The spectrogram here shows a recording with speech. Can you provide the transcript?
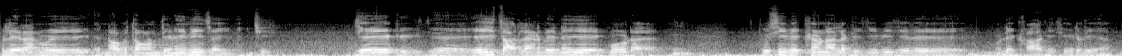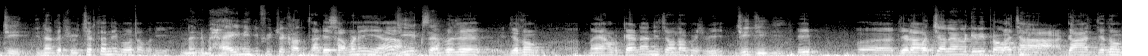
ਪਲੇਅਰਾਂ ਨੂੰ ਇਹ ਨੌਬਤ ਆਉਣ ਦੇਣੀ ਨਹੀਂ ਚਾਹੀਦੀ। ਜੀ। ਜੇ ਇੱਕ ਇਹੀ ਧਾਰ ਲੈਣ ਵੀ ਨਹੀਂ ਇਹ ਕੋਡ ਹੈ ਹੂੰ। ਤੁਸੀਂ ਵੇਖਿਆ ਹੋਣਾ ਲੱਗੀ ਜੀ ਵੀ ਜਿਹੜੇ ਮੁੰਡੇ ਖਾ ਕੇ ਖੇਡਦੇ ਆ। ਜੀ। ਇਹਨਾਂ ਦਾ ਫਿਊਚਰ ਤਾਂ ਨਹੀਂ ਬਹੁਤਾ ਵਧੀਆ। ਨਹੀਂ ਨਹੀਂ, ਹੈ ਹੀ ਨਹੀਂ ਜੀ ਫਿਊਚਰ ਖਾਤਾ ਤੁਹਾਡੇ ਸਾਹਮਣੇ ਹੀ ਆ। ਜੀ. ਮਤਲਬ ਜਦੋਂ ਮੈਂ ਹੁਣ ਕਹਿਣਾ ਨਹੀਂ ਚਾਹੁੰਦਾ ਕੁਝ ਵੀ। ਜੀ ਜੀ ਜੀ। ਵੀ ਜਿਹੜਾ ਬੱਚਾ ਲੈਣ ਲੱਗੇ ਵੀ ਪ੍ਰੋਬਲਮ ਹਾਂ ਗਾਂ ਜਦੋਂ।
